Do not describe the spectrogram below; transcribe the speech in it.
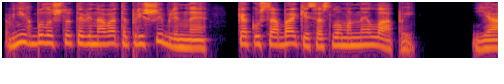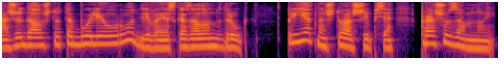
в них было что-то виновато пришибленное – как у собаки со сломанной лапой. «Я ожидал что-то более уродливое», — сказал он вдруг. «Приятно, что ошибся. Прошу за мной».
